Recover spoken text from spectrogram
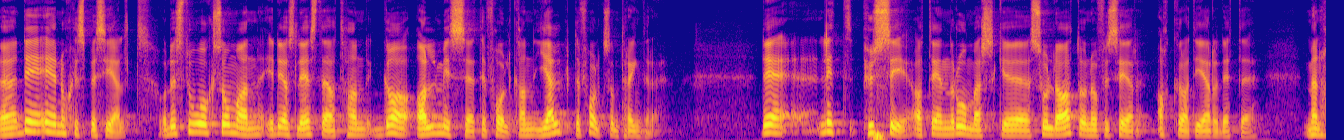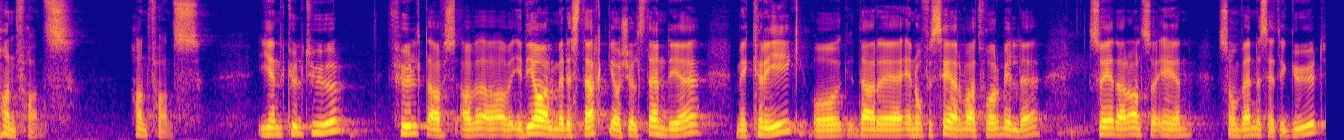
Eh, det er noe spesielt. Og Det sto også om han i det vi leste, at han ga almisse til folk. Han hjelpte folk som trengte det. Det er litt pussig at en romersk eh, soldat og en offiser akkurat gjør dette, men han fantes. Han fantes. I en kultur fullt av, av, av ideal med det sterke og selvstendige, med krig, og der eh, en offiser var et forbilde, så er det altså en som vender seg til Gud,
